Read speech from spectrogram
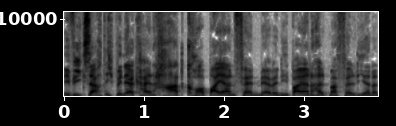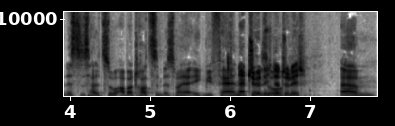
wie gesagt, ich bin ja kein Hardcore-Bayern-Fan mehr. Wenn die Bayern halt mal verlieren, dann ist es halt so. Aber trotzdem ist man ja irgendwie Fan. Natürlich, so. natürlich. Ähm,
